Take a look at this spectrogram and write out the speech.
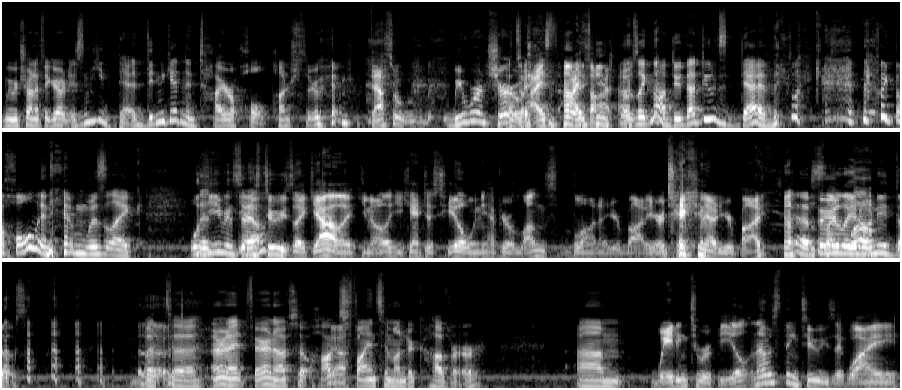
We were trying to figure out, isn't he dead? Didn't he get an entire hole punched through him? That's what we, we weren't sure. That's what I, I thought. I was like, no, dude, that dude's dead. They like, they, like the hole in him was like. Well, the- he even you says know? too. He's like, yeah, like you know, like you can't just heal when you have your lungs blown out of your body or taken out of your body. Yeah, was like, apparently you don't need those. but uh, all right, fair enough. So Hawks Yeah. finds him undercover. Um, waiting to reveal, and that was the thing too. He's like, why?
